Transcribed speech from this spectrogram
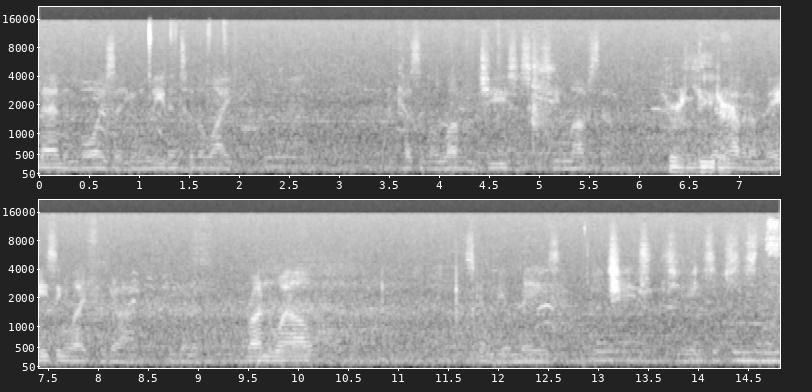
men and boys that you're going to lead into the light because of the love of Jesus, because he loves them. You're a You're going leader. to have an amazing life for God. You're going to run well. It's going to be amazing. Jesus. Jesus.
